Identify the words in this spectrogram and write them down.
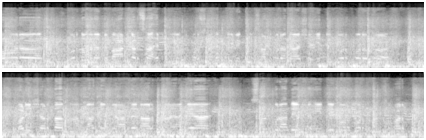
ਔਰ ਗੁਰਦੁਆਰਾ ਦੀਵਾਨਗੜ੍ਹ ਸਾਹਿਬ ਕੀਰਤਪੁਰ ਸਾਹਿਬ ਦੇ ਵਿਖੇ ਸਤਿਗੁਰਾਂ ਦਾ ਸ਼ਹੀਦੀ ਗੁਰਪੁਰਬ ਬੜੀ ਸ਼ਰਧਾ ਭਾਵਨਾ ਤੇ ਪਿਆਰ ਦੇ ਨਾਲ ਮਨਾਇਆ ਗਿਆ ਹੈ। ਸਤਿਗੁਰਾਂ ਦੇ ਸ਼ਹੀਦੀ ਗੁਰਪੁਰਬ ਨੂੰ ਸਮਰਪਿਤ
